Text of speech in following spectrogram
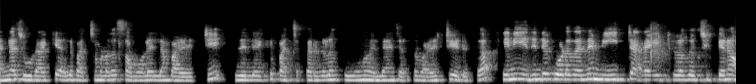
എണ്ണ ചൂടാക്കി അതിൽ പച്ചമുളക് സവോള എല്ലാം വഴറ്റി ഇതിലേക്ക് പച്ചക്കറികളും കൂണും എല്ലാം ചേർത്ത് വഴറ്റിയെടുക്കുക. ഇനി ഇതിന്റെ കൂടെ തന്നെ മീറ്റ് ആയിട്ടുള്ള ചിക്കനോ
